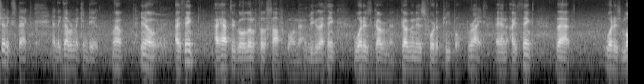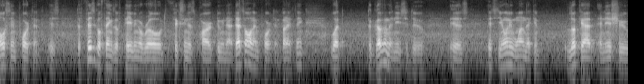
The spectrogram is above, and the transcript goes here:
should expect, and the government can do? Well, you know, I think I have to go a little philosophical on that mm-hmm. because I think what is government? Government is for the people. Right. And I think that what is most important is the physical things of paving a road, fixing this park, doing that. That's all important. But I think what the government needs to do is it's the only one that can look at an issue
